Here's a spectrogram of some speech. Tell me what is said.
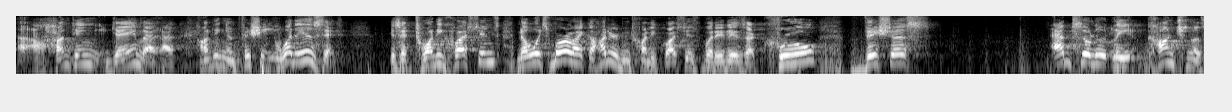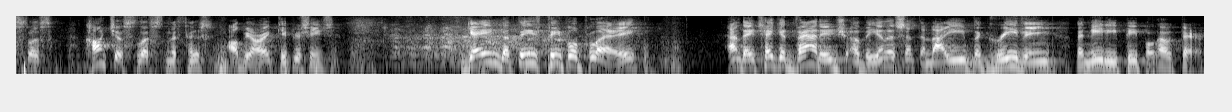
a hunting game, a, a hunting and fishing? What is it? Is it 20 questions? No, it's more like 120 questions, but it is a cruel, vicious, absolutely conscienceless, consciencelessness, I'll be all right, keep your seats, game that these people play, and they take advantage of the innocent, the naive, the grieving, the needy people out there.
